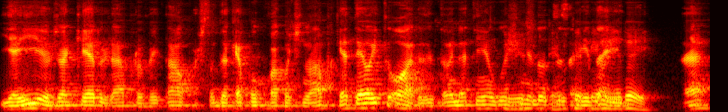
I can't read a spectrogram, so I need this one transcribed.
E aí eu já quero já aproveitar, o pastor daqui a pouco vai continuar, porque é até 8 horas, então ainda tem alguns Isso, minutos tem um aí daí. Né?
